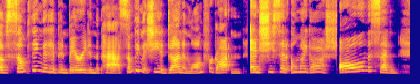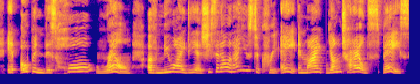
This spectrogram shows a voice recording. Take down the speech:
of something that had been buried in the past, something that she had done and long forgotten. And she said, Oh my gosh, all of a sudden it opened this whole realm of new ideas. She said, Ellen, I used to create in my young child's space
